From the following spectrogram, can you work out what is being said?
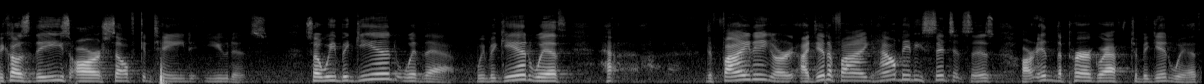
because these are self contained units. So we begin with that. We begin with defining or identifying how many sentences are in the paragraph to begin with.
